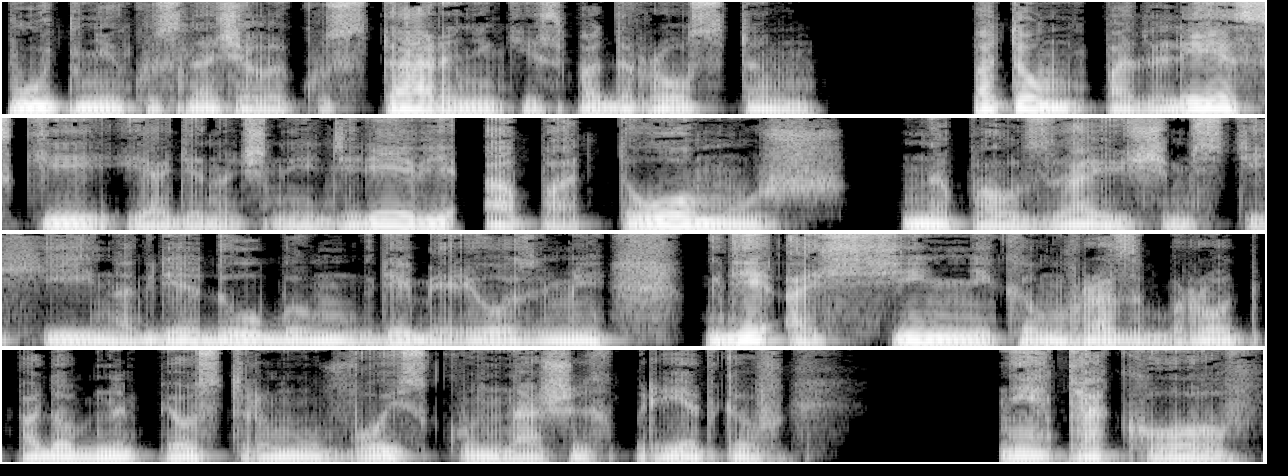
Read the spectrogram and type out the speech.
путнику сначала кустарники с подростом, потом подлески и одиночные деревья, а потом уж наползающим стихийно, где дубом, где березами, где осинником в разброд, подобно пестрому войску наших предков. Не таков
